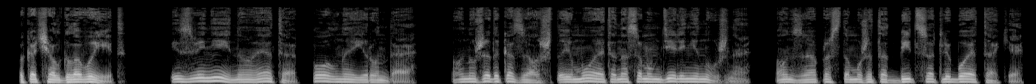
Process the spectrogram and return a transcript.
— покачал головой Ид. «Извини, но это полная ерунда. Он уже доказал, что ему это на самом деле не нужно. Он запросто может отбиться от любой атаки.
